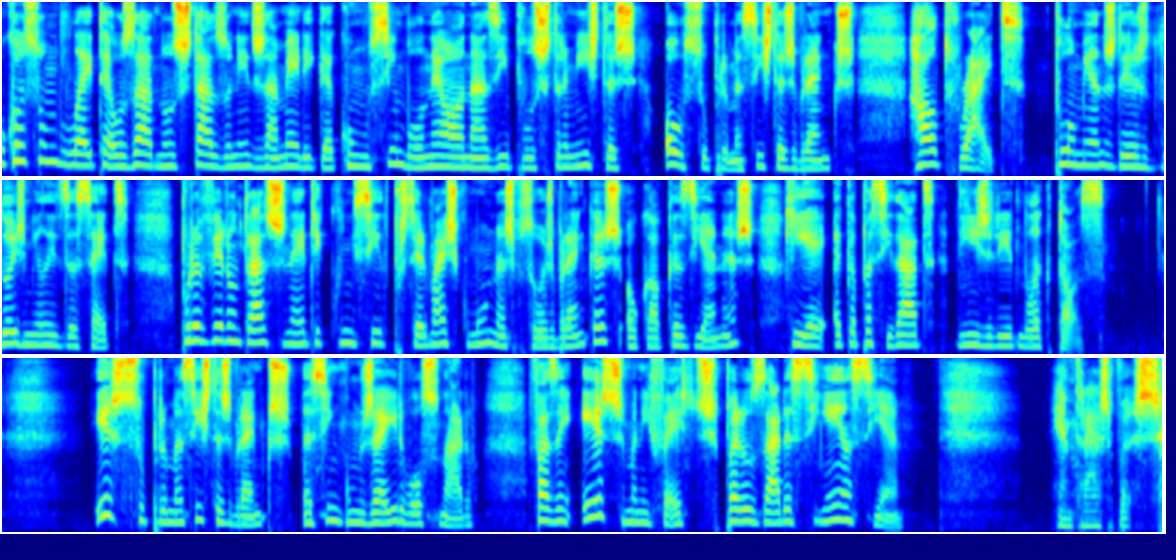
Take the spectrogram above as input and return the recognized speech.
O consumo de leite é usado nos Estados Unidos da América como símbolo neonazi pelos extremistas ou supremacistas brancos alt-right, pelo menos desde 2017, por haver um traço genético conhecido por ser mais comum nas pessoas brancas ou caucasianas, que é a capacidade de ingerir lactose. Estes supremacistas brancos, assim como Jair Bolsonaro, fazem estes manifestos para usar a ciência, entre aspas,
